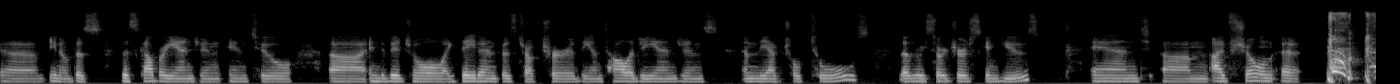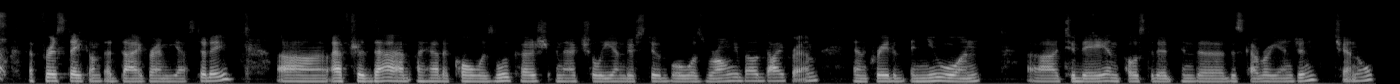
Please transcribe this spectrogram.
uh, you know, this discovery engine into uh, individual like data infrastructure, the ontology engines, and the actual tools that researchers can use. And um, I've shown a, a first take on that diagram yesterday. Uh, after that, I had a call with Lukash and actually understood what was wrong about diagram and created a new one uh, today and posted it in the Discovery Engine channel.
